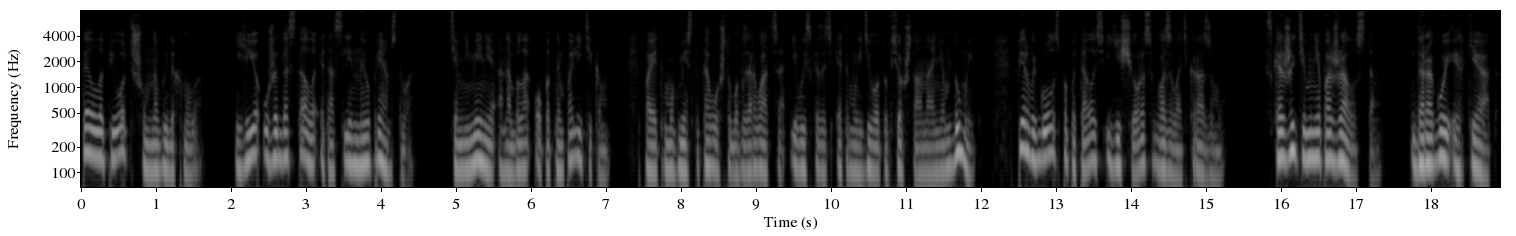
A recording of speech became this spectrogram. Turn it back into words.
Телла Пиот шумно выдохнула. Ее уже достало это ослинное упрямство. Тем не менее, она была опытным политиком, поэтому вместо того, чтобы взорваться и высказать этому идиоту все, что она о нем думает, первый голос попыталась еще раз воззвать к разуму. «Скажите мне, пожалуйста, дорогой Эркиат,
